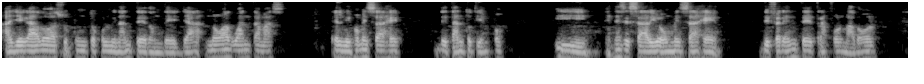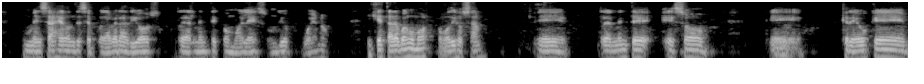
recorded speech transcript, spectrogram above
ha llegado a su punto culminante donde ya no aguanta más el mismo mensaje de tanto tiempo y es necesario un mensaje diferente, transformador, un mensaje donde se pueda ver a Dios realmente como Él es, un Dios bueno y que está de buen humor, como dijo Sam. Eh, realmente eso eh, creo que,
